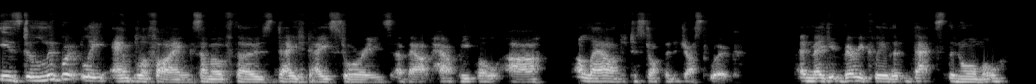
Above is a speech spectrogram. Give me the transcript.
is deliberately amplifying some of those day to day stories about how people are allowed to stop and adjust work and make it very clear that that's the normal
